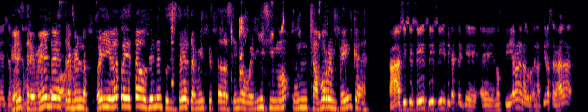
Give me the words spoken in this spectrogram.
hacemos tremendo, todo. tremendo. Oye, el otro día estábamos viendo en tus historias también que estás haciendo buenísimo un chamorro en penca. Ah, sí, sí, sí, sí, sí. Fíjate que eh, nos pidieron en la, tierra sagrada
